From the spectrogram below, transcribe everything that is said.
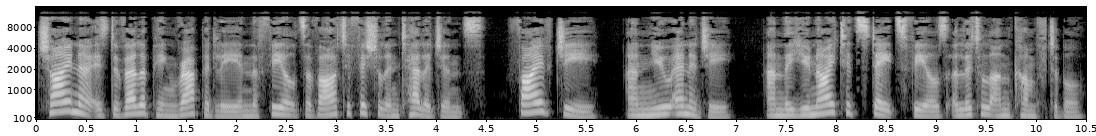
China is developing rapidly in the fields of artificial intelligence, 5G, and new energy, and the United States feels a little uncomfortable.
